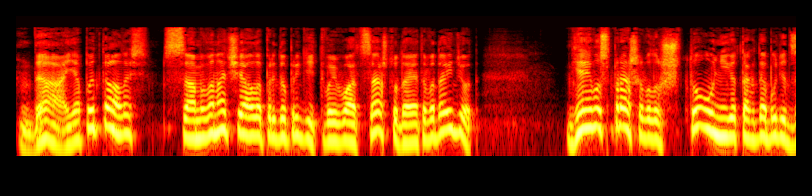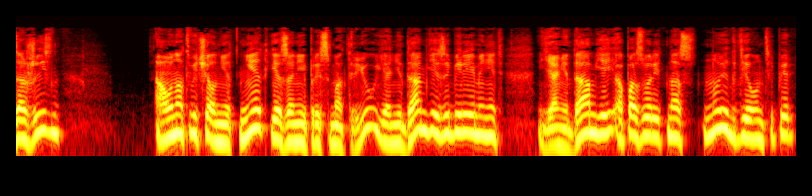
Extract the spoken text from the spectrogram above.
Да, я пыталась с самого начала предупредить твоего отца, что до этого дойдет. Я его спрашивала, что у нее тогда будет за жизнь, а он отвечал, нет-нет, я за ней присмотрю, я не дам ей забеременеть, я не дам ей опозорить нас. Ну и где он теперь?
